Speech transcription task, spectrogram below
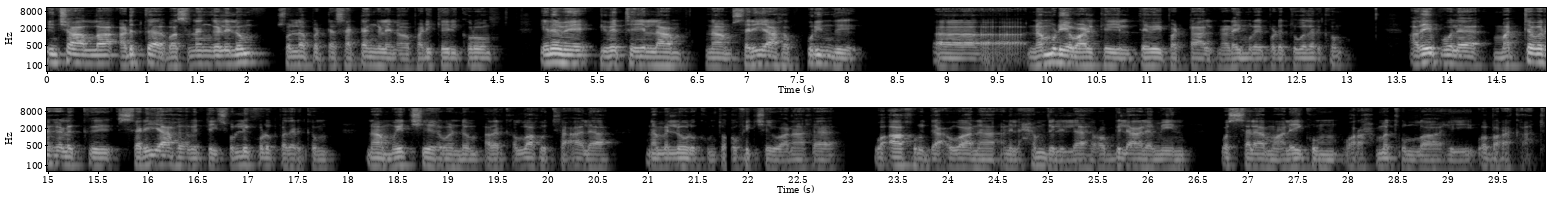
இன்ஷா அல்லாஹ் அடுத்த வசனங்களிலும் சொல்லப்பட்ட சட்டங்களை நாம் படிக்க இருக்கிறோம். எனவே இவற்றையெல்லாம் நாம் சரியாக புரிந்து நம்முடைய வாழ்க்கையில் தேவைப்பட்டால் நடைமுறைப்படுத்துவதற்கும் அதே போல மற்றவர்களுக்கு சரியாக இவற்றை சொல்லிக் கொடுப்பதற்கும் நாம் முயற்சி செய்ய வேண்டும். அதற்கு அல்லாஹு சாலா நம் எல்லோருக்கும் தோஃபிக் செய்வானாக وآخر دعوانا أن الحمد لله رب العالمين والسلام عليكم ورحمة الله وبركاته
